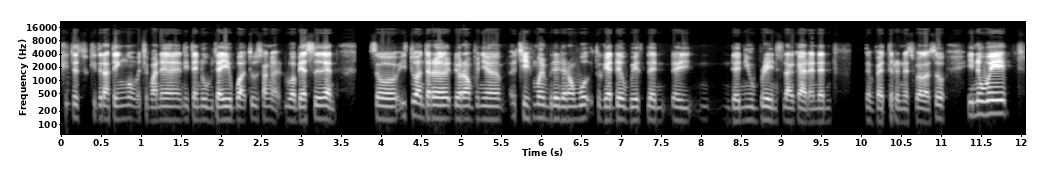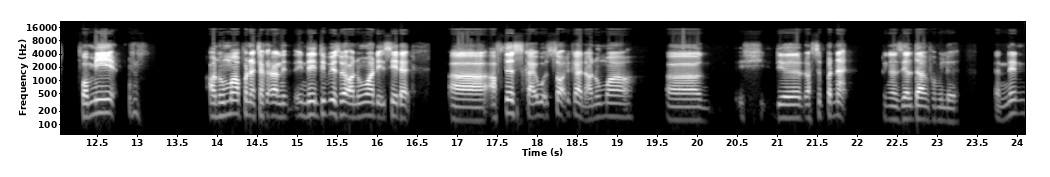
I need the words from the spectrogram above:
kita kita dah tengok macam mana Nintendo berjaya buat tu sangat luar biasa kan. So itu antara orang punya achievement bila orang work together with the, the the new brains lah kan and then the veteran as well. Lah. So in a way for me Anuma pernah cakap in the interview as well Anuma did say that uh, after Skyward Sword kan Anuma uh, dia rasa penat dengan Zelda formula. And then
